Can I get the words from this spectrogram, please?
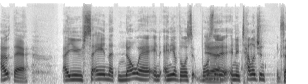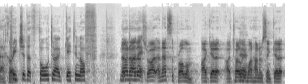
out there, are you saying that nowhere in any of those was Yeah. there an intelligent Exactly. creature that thought about getting off? No, the no, planet? that's right, and that's the problem. I get it. I totally 100% get it.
